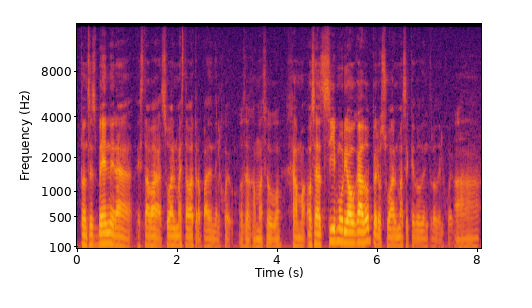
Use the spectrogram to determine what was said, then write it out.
Entonces Ben era, estaba, su alma estaba atrapada en el juego. O sea, jamás se ahogó. Jamás, o sea, sí murió ahogado, pero su alma se quedó dentro del juego. Ah,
